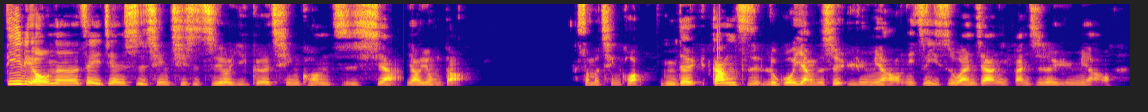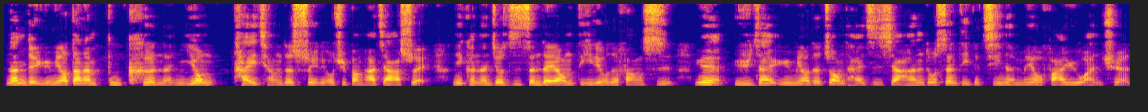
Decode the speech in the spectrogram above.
滴流呢这一件事情其实只有一个情况之下要用到。什么情况？你的缸子如果养的是鱼苗，你自己是玩家，你繁殖了鱼苗，那你的鱼苗当然不可能用太强的水流去帮它加水，你可能就是真的要用滴流的方式，因为鱼在鱼苗的状态之下，它很多身体的机能没有发育完全。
